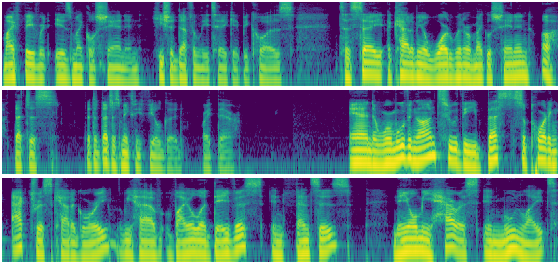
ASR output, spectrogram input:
my favorite is Michael Shannon. He should definitely take it because to say Academy Award winner Michael Shannon, oh, that just that, that just makes me feel good right there. And we're moving on to the Best Supporting Actress category. We have Viola Davis in Fences, Naomie Harris in Moonlight,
